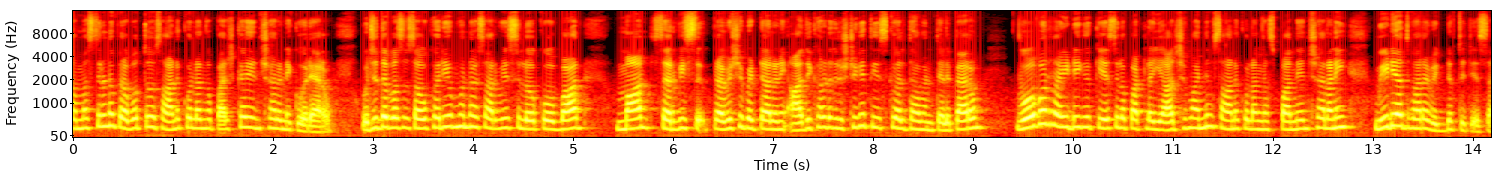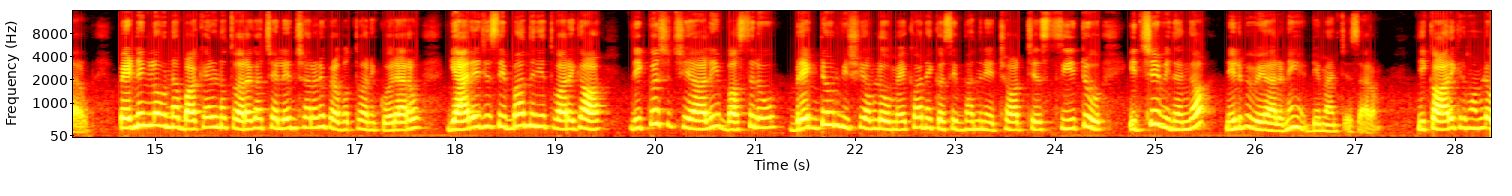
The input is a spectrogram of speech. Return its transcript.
సమస్యలను ప్రభుత్వం సానుకూలంగా పరిష్కరించాలని కోరారు. ఉచిత బస్సు సౌకర్యం ఉన్న సర్వీసులో కోబాన్ మాన్ సర్వీస్ ప్రవేశపెట్టాలని అధికారుల దృష్టికి తీసుకువెళ్తామని తెలిపారు. ఓవర్ రైడింగ్ కేసుల పట్ల యాజమాన్యం సానుకూలంగా స్పందించాలని మీడియా ద్వారా విజ్ఞప్తి చేశారు. పెండింగ్లో ఉన్న బకాయిలను త్వరగా చెల్లించాలని ప్రభుత్వాన్ని కోరారు. గ్యారేజీ సిబ్బందిని త్వరగా రిక్వెస్ట్ చేయాలి. బస్సులు బ్రేక్డౌన్ విషయంలో మెకానిక్ సిబ్బందిని చార్జ్ చేసి సీటు ఇచ్చే విధంగా నిలిపివేయాలని డిమాండ్ చేశారు. ఈ కార్యక్రమంలో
